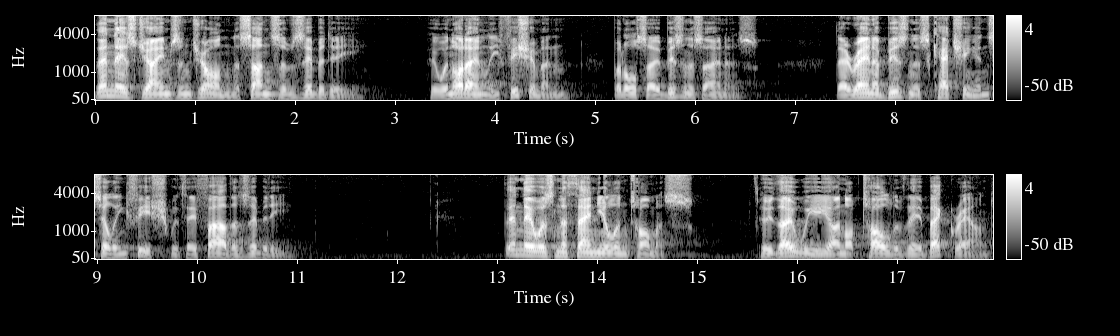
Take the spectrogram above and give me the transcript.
Then there's James and John, the sons of Zebedee, who were not only fishermen but also business owners. They ran a business catching and selling fish with their father Zebedee. Then there was Nathaniel and Thomas, who, though we are not told of their background,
